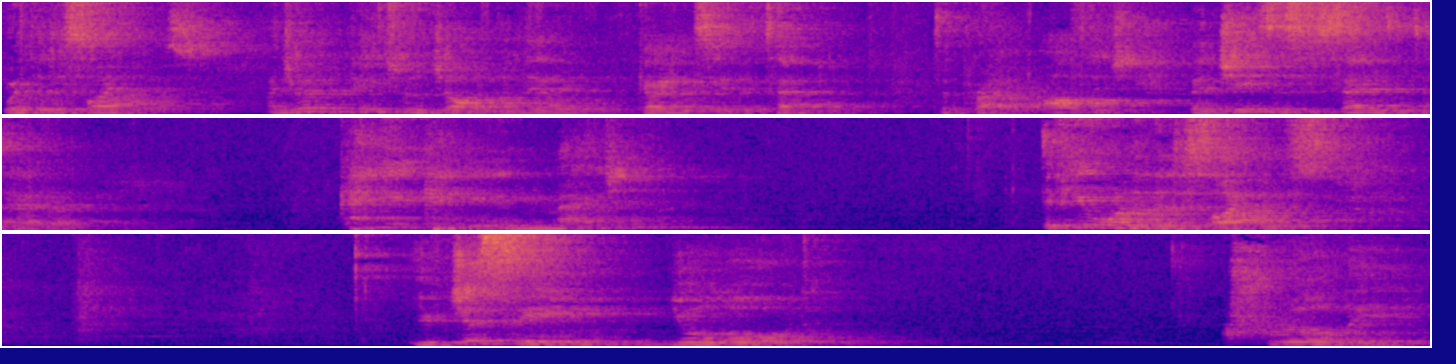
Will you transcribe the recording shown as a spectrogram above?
with the disciples, and you remember Peter and John when they were going to the temple? to pray. After when Jesus ascends into heaven, can you, can you imagine if you're one of the disciples, you've just seen your Lord cruelly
